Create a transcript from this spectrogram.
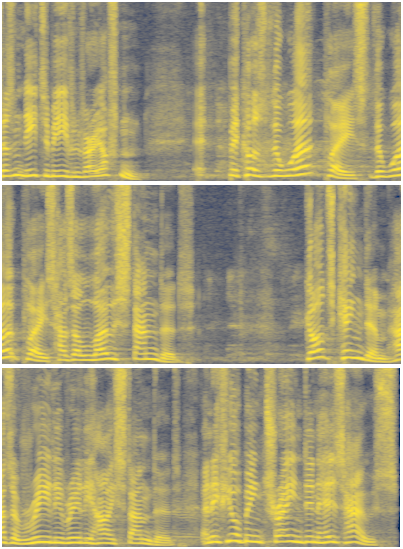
Doesn't need to be even very often. Eh, because the workplace, the workplace has a low standard. God's kingdom has a really, really high standard. And if you're being trained in his house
